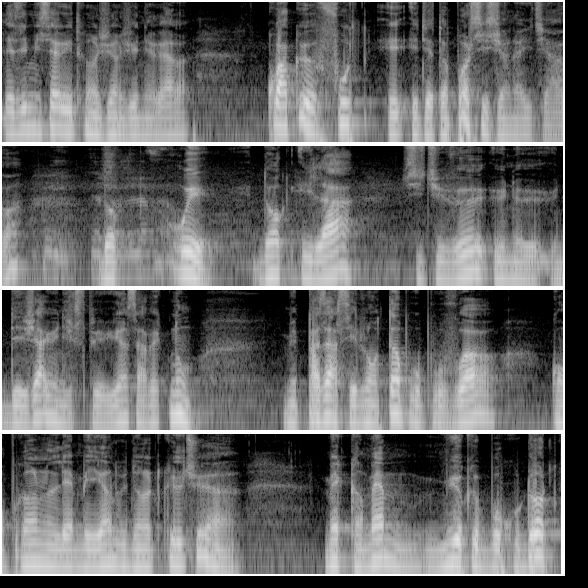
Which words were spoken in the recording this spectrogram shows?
les, émissaires étrangers en général, quoique Foot était un poste ici en Haïti avant. Oui, donc, oui, donc il a, si tu veux, une, déjà une expérience avec nous. Mais pas assez longtemps pour pouvoir comprendre les méandres de notre culture. Mais quand même, mieux que beaucoup d'autres,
